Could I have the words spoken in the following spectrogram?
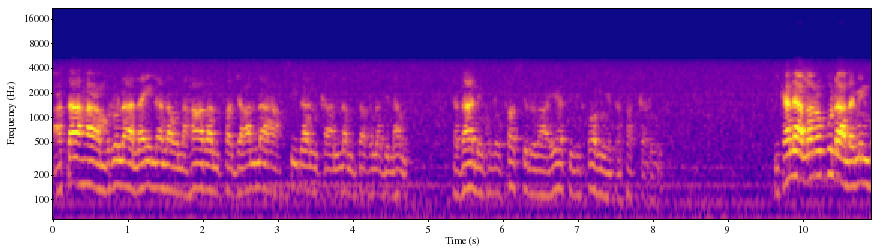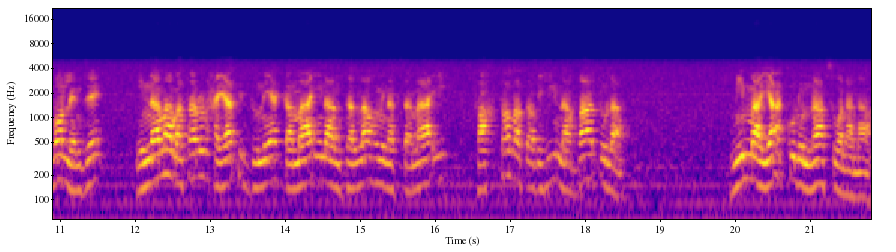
أتاها أمرنا ليلا أو نهارا فجعلناها حصيدا كأن لم تغن بالأمس كذلك نفصل الآيات لقوم يتفكرون এখানে আল্লাহ রব্বুল আলমিন বললেন যে ইন্নামা মাসারুল হায়াতি দুনিয়া কামা ইন আনসাল্লাহু মিনাস সামাই ফাখতালাতা বিহি নাবাতুলা মিম্মা ইয়াকুলুন নাস ওয়াল আনাম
